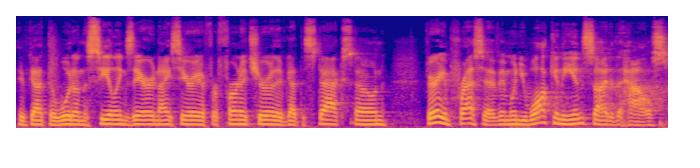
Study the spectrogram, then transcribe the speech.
They've got the wood on the ceilings there. Nice area for furniture. They've got the stack stone. Very impressive. And when you walk in the inside of the house,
